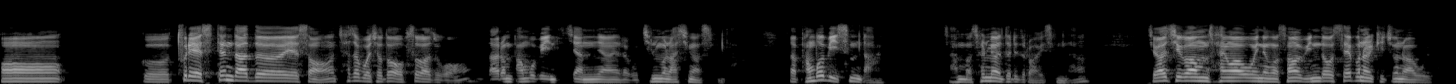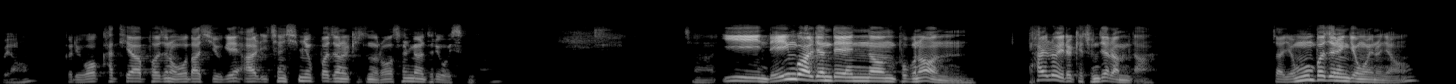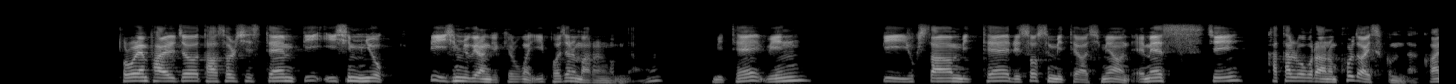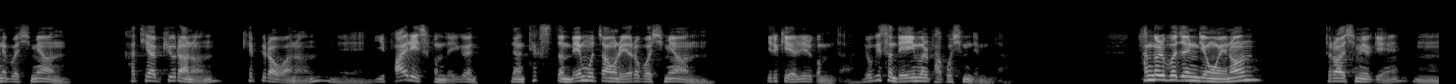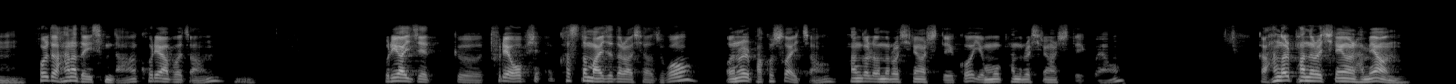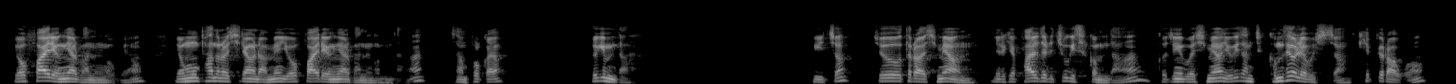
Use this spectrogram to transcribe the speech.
어, 그 tool의 standard에서 찾아보셔도 없어가지고 다른 방법이 있지 않느냐라고 질문하신 것 같습니다. 자, 방법이 있습니다. 자, 한번 설명을 드리도록 하겠습니다. 제가 지금 사용하고 있는 것은 윈도우 7을 기준으로 하고 있고요. 그리고 카티아 버전 5-6의 R2016 버전을 기준으로 설명을 드리고 있습니다. 자, 이 name과 관련되어 있는 부분은 파일로 이렇게 존재를 합니다. 자, 영문 버전인 경우에는요. Program Files 다쏘 시스템 B26 B26이라는 게 결국은 이 버전을 말하는 겁니다. 밑에 win B64 밑에 resource 밑에 가시면 MSG catalog라는 폴더가 있을 겁니다. 그 안에 보시면 카티아 view라는 CATView라고 하는 네, 이 파일이 있을 겁니다. 이건 그냥 텍스트 메모장으로 열어보시면 이렇게 열릴 겁니다. 여기서 name을 바꾸시면 됩니다. 한글 버전인 경우에는 들어가시면 여기에 음, 폴더 하나 더 있습니다. 코리아 버전 음. 우리가 이제 그 tool의 옵션 customize 들어가셔가지고 언어를 바꿀 수가 있죠. 한글 언어로 실행할 수도 있고 영문판으로 실행할 수도 있고요. 그러니까 한글판으로 실행을 하면 이 파일 영향을 받는 거고요. 영문판으로 실행을 하면 이 파일의 영향을 받는 겁니다. 자, 한번 볼까요? 여기입니다. 여기 있죠? 쭉 들어가시면 이렇게 파일들이 쭉 있을 겁니다. 그 중에 보시면 여기서 한번 검색을 해보시죠. 캡뷰라고.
